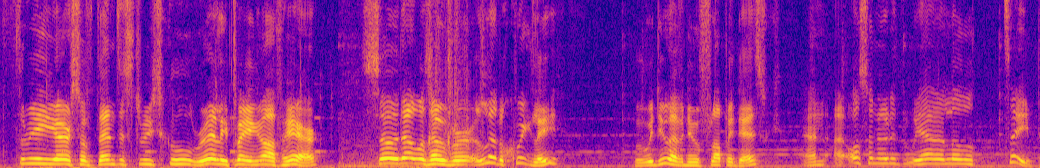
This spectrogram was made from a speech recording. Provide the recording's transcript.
three years of dentistry school really paying off here. So that was over a little quickly. But we do have a new floppy disk. And I also noted we had a little tape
